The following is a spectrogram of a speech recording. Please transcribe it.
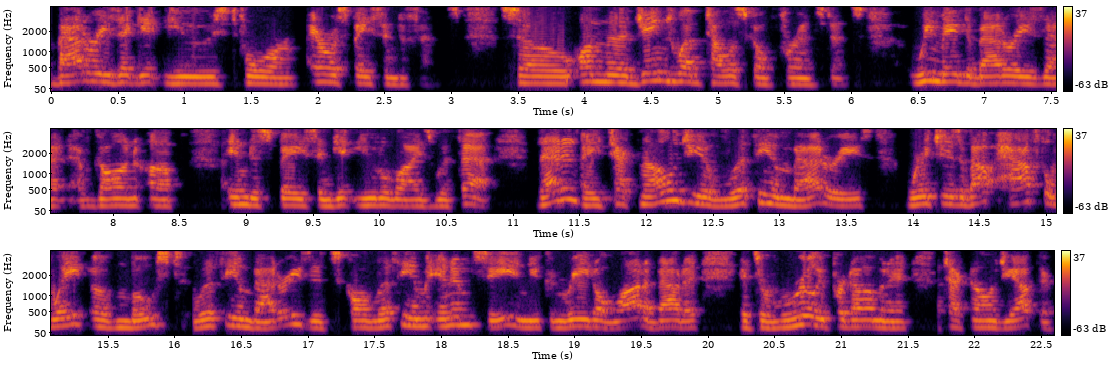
batteries that get used for aerospace and defense. So on the James Webb Telescope, for instance, we made the batteries that have gone up into space and get utilized with that. That is a technology of lithium batteries, which is about half the weight of most lithium batteries. It's called lithium NMC, and you can read a lot about it. It's a really predominant technology out there.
